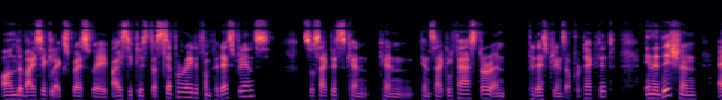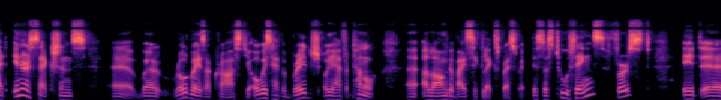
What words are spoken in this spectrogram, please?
on the bicycle expressway, bicyclists are separated from pedestrians, so cyclists can, can, can cycle faster and pedestrians are protected. In addition, at intersections, uh, where roadways are crossed, you always have a bridge or you have a tunnel uh, along the bicycle expressway. This does two things. First, it uh,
